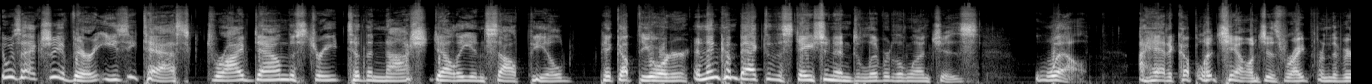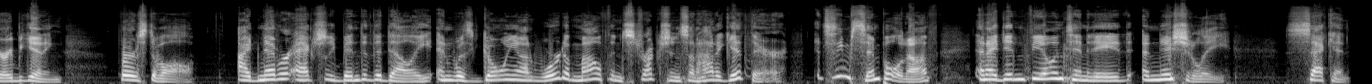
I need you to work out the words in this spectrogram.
It was actually a very easy task. Drive down the street to the Nosh Deli in Southfield, pick up the order, and then come back to the station and deliver the lunches. Well, I had a couple of challenges right from the very beginning. First of all, I'd never actually been to the deli and was going on word of mouth instructions on how to get there. It seemed simple enough, and I didn't feel intimidated initially. Second,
